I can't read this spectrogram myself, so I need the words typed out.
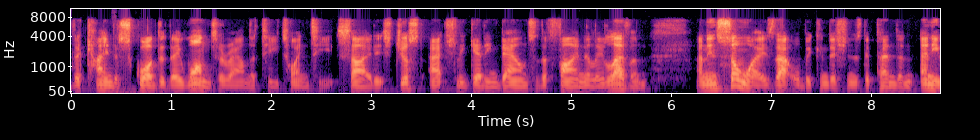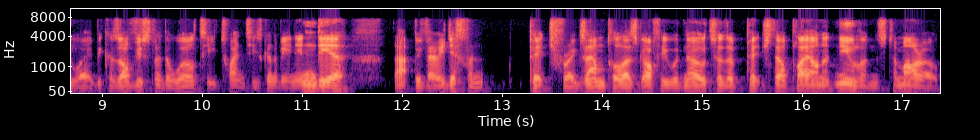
the kind of squad that they want around the T20 side. It's just actually getting down to the final 11 and in some ways, that will be conditions dependent anyway, because obviously the World T20 is going to be in India. That'd be very different pitch, for example, as Goffey would know, to the pitch they'll play on at Newlands tomorrow.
